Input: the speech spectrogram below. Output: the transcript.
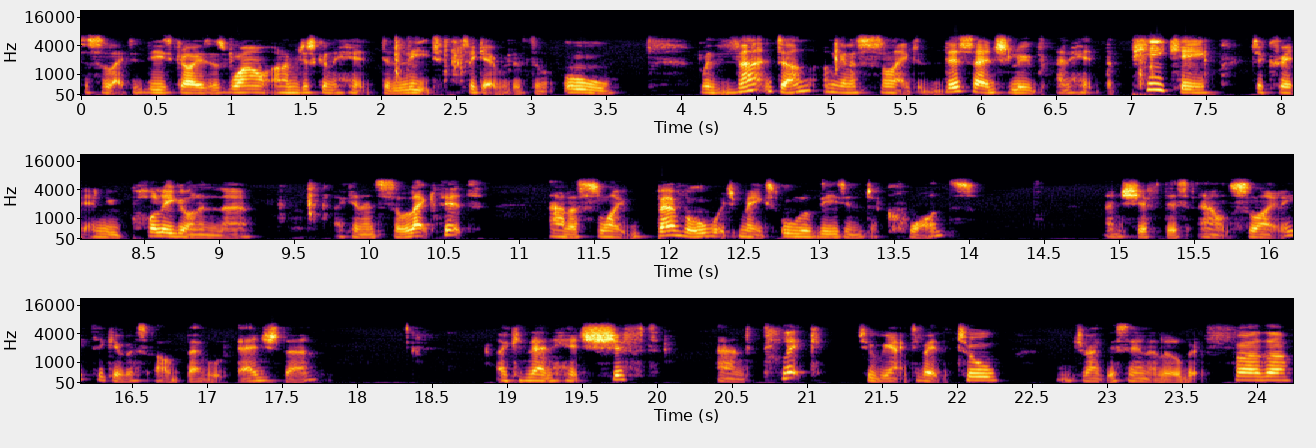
to select these guys as well, and I'm just going to hit Delete to get rid of them all. With that done, I'm going to select this edge loop and hit the P key to create a new polygon in there. I can then select it add a slight bevel which makes all of these into quads and shift this out slightly to give us our beveled edge there. I can then hit shift and click to reactivate the tool and drag this in a little bit further.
